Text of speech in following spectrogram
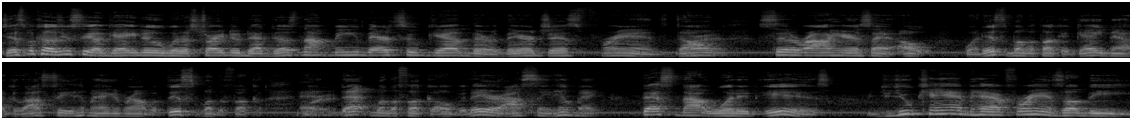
just because you see a gay dude with a straight dude, that does not mean they're together. They're just friends. Don't Right. Sit around here and say, "Oh, well, this motherfucker gay now because I see him hanging around with this motherfucker and Right. that motherfucker over there. I seen him hang." That's not what it is. You can have friends of the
